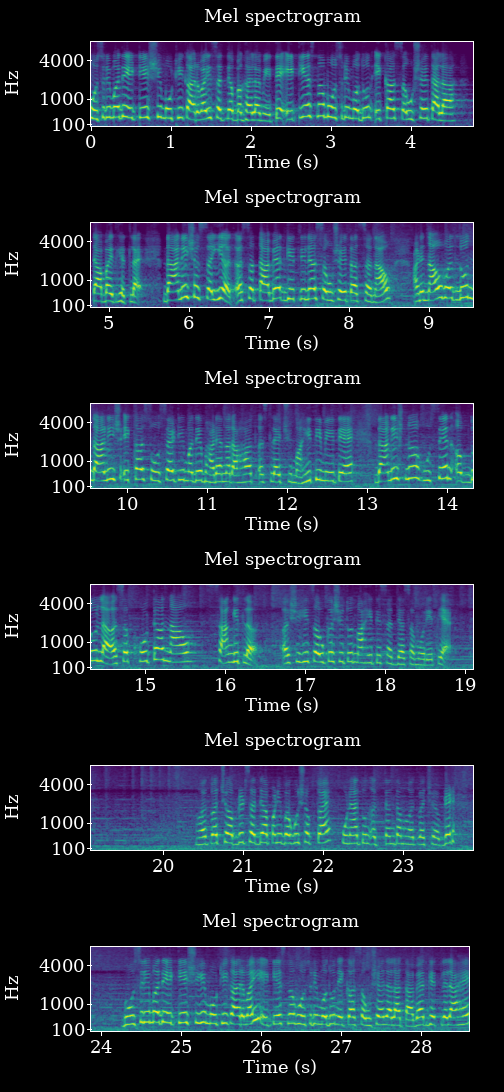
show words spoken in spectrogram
भोसरीमध्ये एटीएसची मोठी कारवाई सध्या बघायला मिळते. एटीएसनं भोसरीमधून एका संशयिताला ताब्यात घेतलाय. दानिश सय्यद असं ताब्यात घेतलेल्या संशयिताचं नाव आणि नाव बदलून दानिश एका सोसायटीमध्ये भाड्यानं राहत असल्याची माहिती मिळते. आहे दानिशनं हुसेन अब्दुल्ला असं खोटं नाव सांगितलं अशी ही चौकशीतून माहिती सध्या समोर येते आहे. महत्वाची अपडेट सध्या आपण बघू शकतोय. पुण्यातून अत्यंत महत्वाची अपडेट. भोसरीमध्ये एटीएसची ही मोठी कारवाई. एटीएसनं भोसरीमधून एका संशयिताला ताब्यात घेतलेला आहे.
